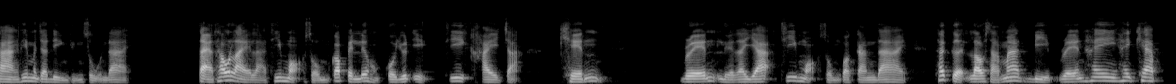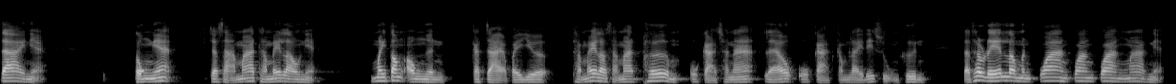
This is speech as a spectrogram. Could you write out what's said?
ทางที่มันจะดิ่งถึงศูนย์ได้ แต่เท่าไหร่ล่ะที่เหมาะสมก็เป็นเรื่องของโกลยุทธ์อีกที่ใครจะเค้นเรนหรือระยะที่เหมาะสมกว่ากันได้ ถ้าเกิดเราสามารถบีบเรนให้ให้แคบได้เนี่ยตรงเนี้ยจะสามารถทำให้เราเนี่ยไม่ต้องเอาเงินกระจายออกไปเยอะทำให้เราสามารถเพิ่มโอกาสชนะ แล้วโอกาสกำไรได้สูงขึ้น แต่ถ้าเรนเรามันกว้างกว้างกว้างมากเนี่ย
